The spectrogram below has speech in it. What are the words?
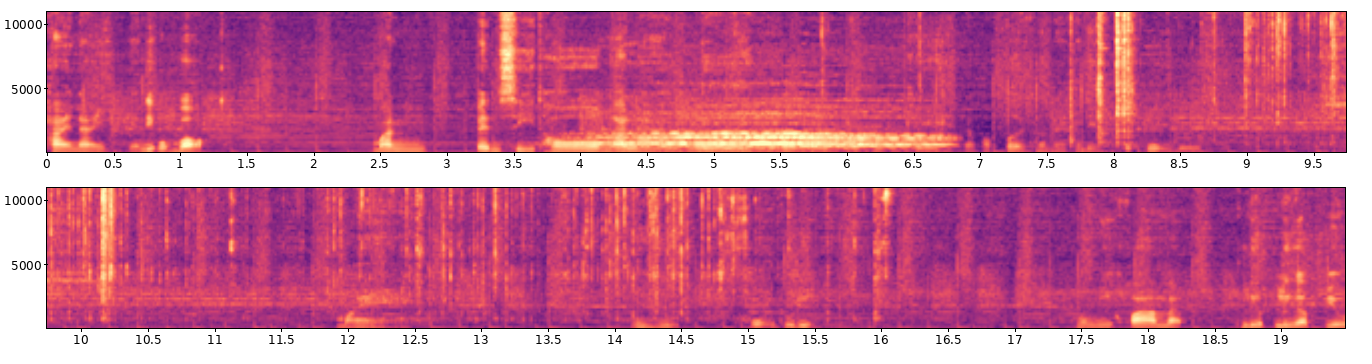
ภายในอย่างที่ผมบอก มัน เป็นสีทองอลามเลยโอเคเดี๋ยวมาเปิดข้างในกันเดียวโอ้โหแม่นี่โหดูดิ มันมีความแบบเหลือบเหลือบๆอยู่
